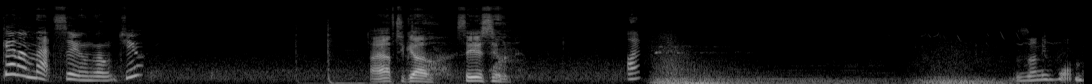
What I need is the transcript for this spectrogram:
Get on that soon, won't you? I have to go. See you soon. there's only one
